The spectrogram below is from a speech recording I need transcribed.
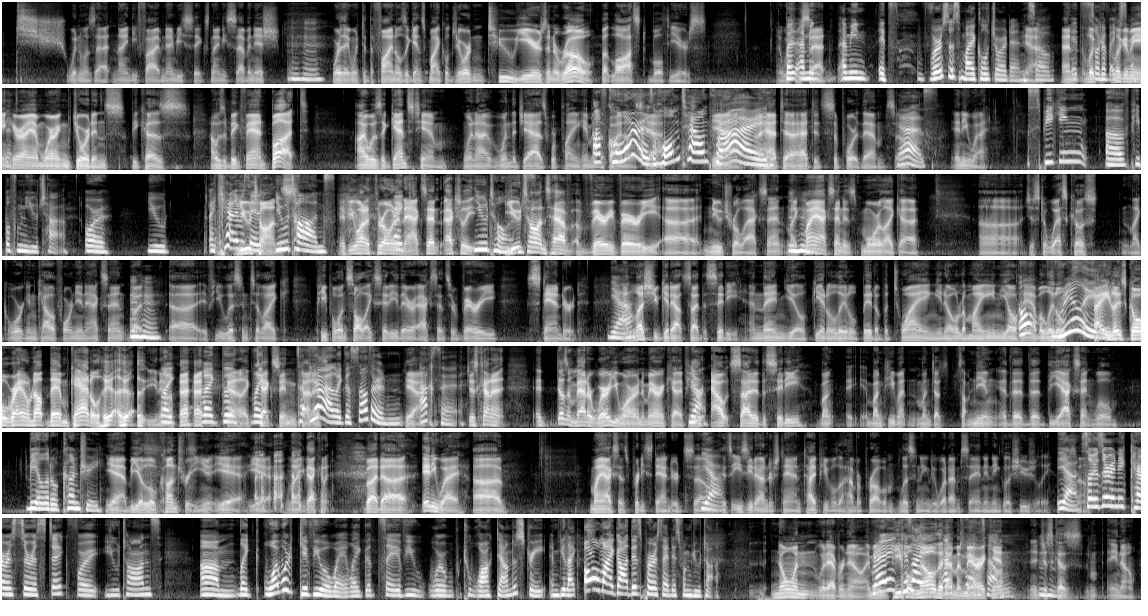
When was that? 95, 96, 97 ish, Mm-hmm. where they went to the finals against Michael Jordan two years in a row, but lost both years. But was I mean, sad. I mean, it's versus Michael Jordan, Yeah, so and it's look, sort of look at me. Here I am wearing Jordans because I was a big fan, but I was against him when I when the Jazz were playing him. In Of course, Yeah. hometown pride. Yeah, I had to I had to support them. So Yes. anyway, Speaking of people from Utah, or you, I can't even Utahns. say it. Utahns. if you want to throw in an accent, actually, Utahns. Utahns have a very very uh, neutral accent. Mm-hmm. Like my accent is more like a uh, just a West Coast like Oregon Californian accent. But Mm-hmm. uh, if you listen to like people in Salt Lake City, their accents are very standard. Yeah. Unless you get outside the city, and then you'll get a little bit of a twang. You know what I mean? You'll Oh, have a little. really? Hey, let's go round up them cattle. you know, like like the Kinda like, Texan kind of. yeah, like the southern Yeah. accent. Just kind of. It doesn't matter where you are in America. If you're Yeah. outside of the city, bang, bang ti man- man just some niang, the the the accent will Be a little country. yeah, be a little country. Yeah, yeah, like that kind of. But uh, anyway, uh, my accent's pretty standard, so Yeah. it's easy to understand. Thai people don't have a problem listening to what I'm saying in English usually. Yeah. So, is there any characteristic for Utahns? Um, like what would give you away? Like let's say if you were to walk down the street and be like, "Oh my God, this person is from Utah." no one would ever know. I mean, Right? people I- know that I I'm American tell. just because you know.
